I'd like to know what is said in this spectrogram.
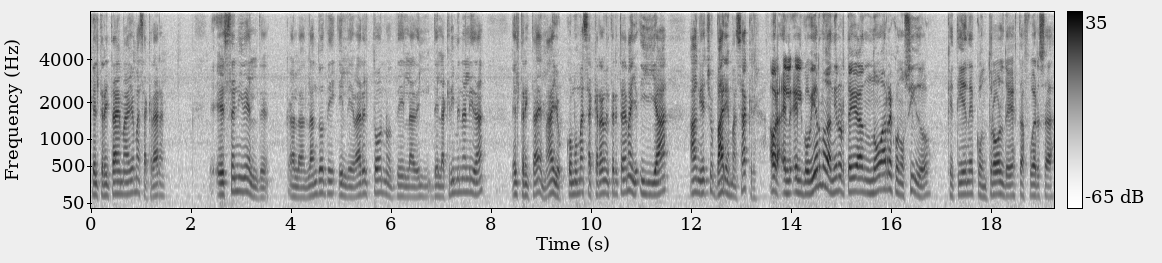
que el 30 de mayo masacraran. Ese nivel de, hablando de elevar el tono de la, de la criminalidad, el 30 de mayo, cómo masacraron el 30 de mayo, y ya han hecho varias masacres. Ahora, el, el gobierno de Daniel Ortega no ha reconocido que tiene control de estas fuerzas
